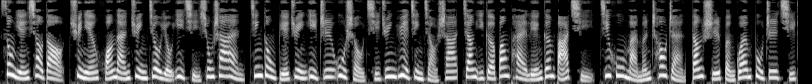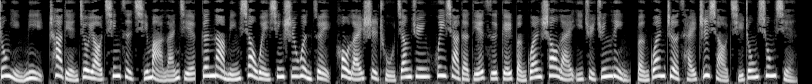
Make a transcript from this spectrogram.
宋妍笑道：“去年黄南郡就有一起凶杀案，惊动别郡一支务守齐军越境绞杀，将一个帮派连根拔起，几乎满门抄斩。当时本官不知其中隐秘，差点就要亲自骑马拦截，跟那名校尉兴师问罪。后来是楚将军麾下的谍子给本官捎来一句军令，本官这才知晓其中凶险。”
